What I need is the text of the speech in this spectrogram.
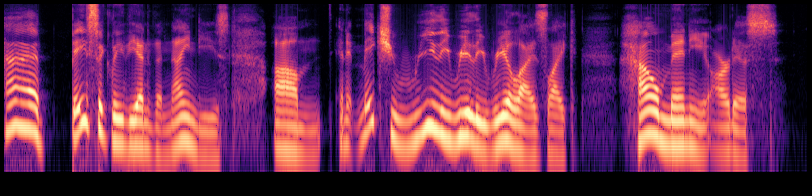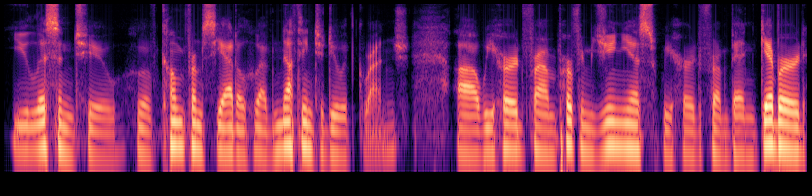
uh, basically the end of the '90s, um, and it makes you really, really realize like how many artists you listen to who have come from Seattle who have nothing to do with grunge. Uh, we heard from Perfume Genius, we heard from Ben Gibbard,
